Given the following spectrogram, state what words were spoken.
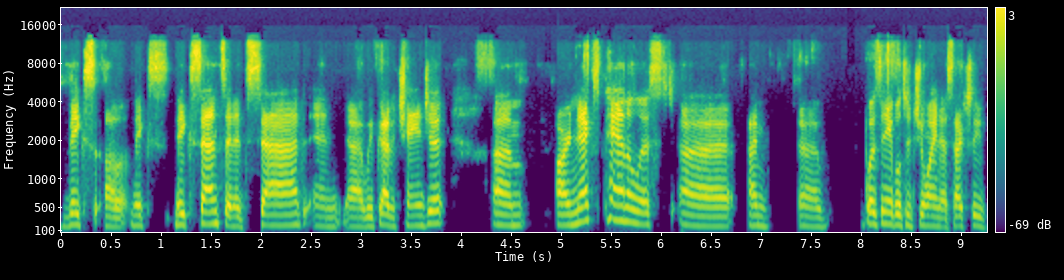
makes uh, makes makes sense, and it's sad, and uh, we've got to change it. Um, our next panelist, uh, I'm uh, wasn't able to join us. Actually,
